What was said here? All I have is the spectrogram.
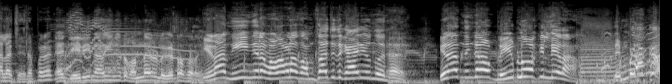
അല്ല ചിലപ്പോഴൊക്കെ ഞാൻ ജയിലിൽ നിന്ന് ഇറങ്ങി ഇങ്ങോട്ട് വന്നേ ഉള്ളൂ കേട്ടോ സാറേ. എടാ നീ ഇങ്ങനെ വളവള സംസാരിച്ചിട്ട് കാര്യമൊന്നുമില്ല. എടാ നിങ്ങൾ ബ്ലീ ബ്ലോക്ക് ഇല്ലേടാ. ഡിംപിളാക്കാ?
